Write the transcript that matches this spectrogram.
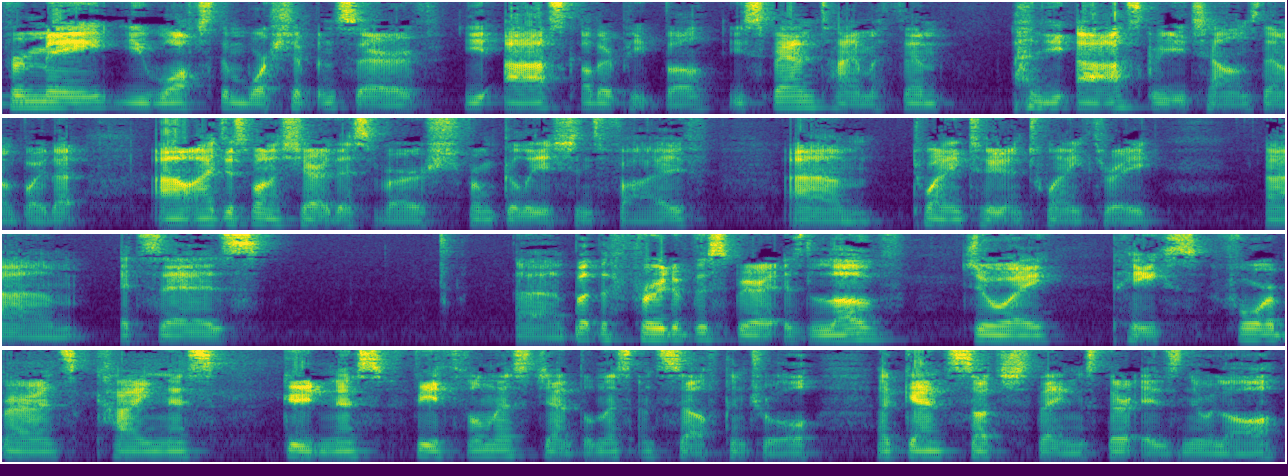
For me, you watch them worship and serve. You ask other people. You spend time with them, and you ask or you challenge them about it. Uh, I just want to share this verse from Galatians five, um, twenty two and twenty three. Um, it says, uh, "But the fruit of the spirit is love, joy, peace, forbearance, kindness, goodness, faithfulness, gentleness, and self control. Against such things there is no law.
